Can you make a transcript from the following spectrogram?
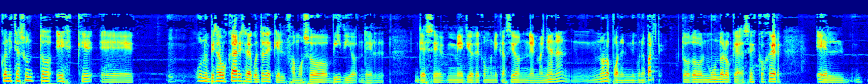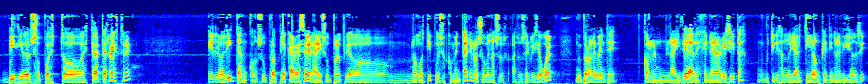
con este asunto es que eh, uno empieza a buscar y se da cuenta de que el famoso vídeo del, de ese medio de comunicación el mañana no lo pone en ninguna parte. Todo el mundo lo que hace es coger el vídeo del supuesto extraterrestre, eh, lo editan con su propia cabecera y su propio mm, logotipo y sus comentarios, lo suben a su, a su servicio web, muy probablemente con la idea de generar visitas, utilizando ya el tirón que tiene el vídeo en sí.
